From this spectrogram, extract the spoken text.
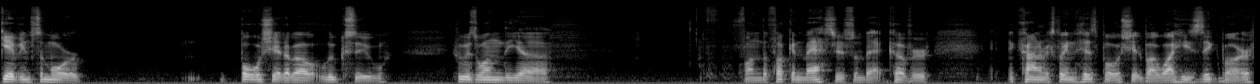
giving some more bullshit about Luxu, who is one of the uh, one of the fucking masters from back cover. It kind of explained his bullshit about why he's Xigbar,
